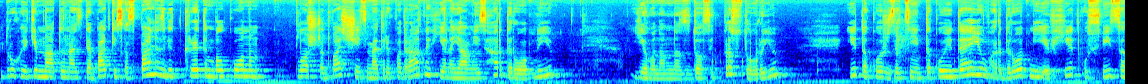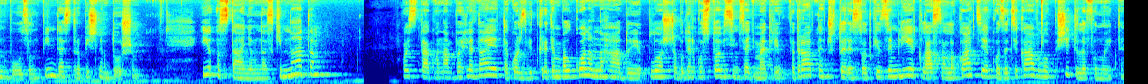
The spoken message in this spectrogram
Другою кімнатою у нас йде батьківська спальня з відкритим балконом. Площа 26 метрів квадратних, є наявність гардеробної. Є вона в нас досить просторою. І також зацініть таку ідею, в гардеробній є вхід у свій санвузол. Він йде з тропічним душем. І остання у нас кімната. Ось так вона виглядає, також з відкритим балконом. Нагадую, площа будинку 180 метрів квадратних, 4 сотки землі, класна локація, кого зацікавило, пишіть, телефонуйте.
